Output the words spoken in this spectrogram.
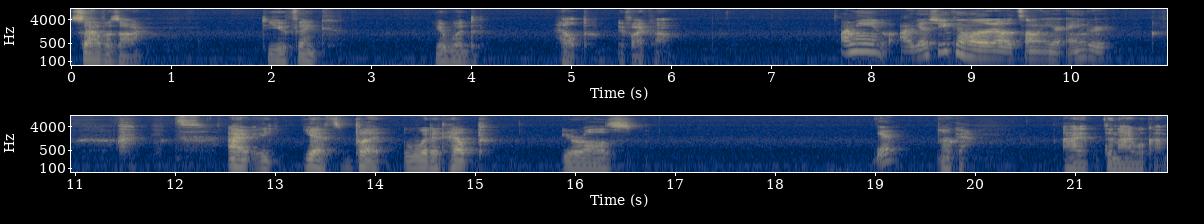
Salvazar, do you think it would help if I come? I mean, I guess you can let out some of your anger. I yes, but would it help your all's? Yeah. Okay. I then I will come.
